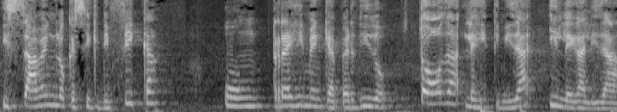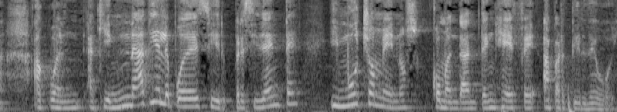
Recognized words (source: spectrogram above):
y saben lo que significa un régimen que ha perdido toda legitimidad y legalidad, a, cual, a, quien nadie le puede decir presidente y mucho menos comandante en jefe a partir de hoy.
